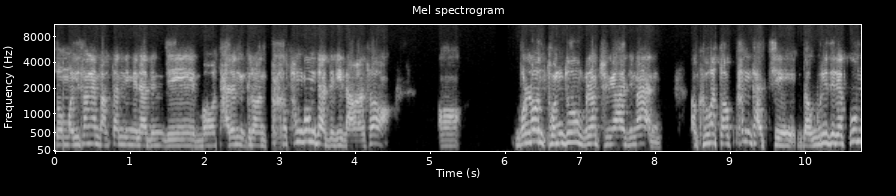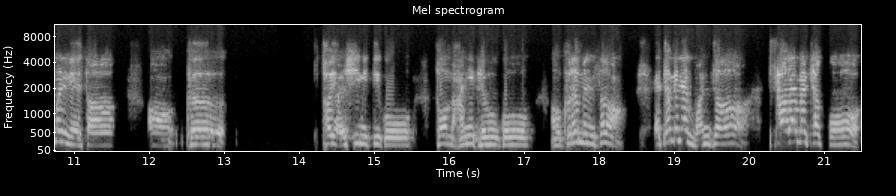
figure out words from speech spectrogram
또 뭐 이성현 박사님이라든지 뭐 다른 그런 다 성공자들이 나와서 어, 물론 돈도 물론 중요하지만 어, 그거 더 큰 가치, 그러니까 우리들의 꿈을 위해서 어, 그 더 열심히 뛰고 더 많이 배우고 어, 그러면서 애터미는 먼저 사람을 찾고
